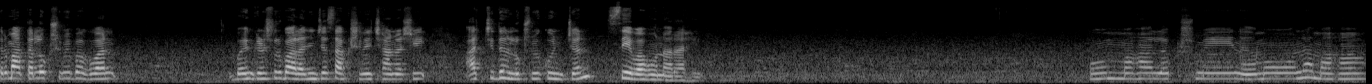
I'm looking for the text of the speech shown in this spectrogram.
तर माता लक्ष्मी भगवान व्यंकटेश्वर बालाजींच्या साक्षीने छान अशी आजची धनलक्ष्मी कुंचन सेवा होणार आहे. ॐ महालक्ष्मे नमो नमः।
